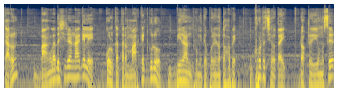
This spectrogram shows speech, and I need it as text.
কারণ, বাংলাদেশিরা না গেলে কলকাতার মার্কেটগুলো বিরান ভূমিতে পরিণত হবে। ঘটেছেও তাই। ডক্টর ইউনুসের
